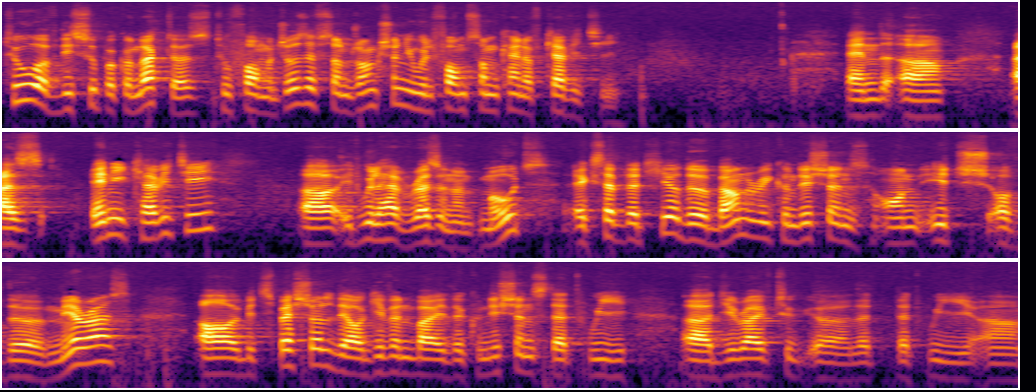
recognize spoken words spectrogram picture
two of these superconductors to form a Josephson junction, you will form some kind of cavity. And uh, as any cavity, uh, it will have resonant modes, except that here the boundary conditions on each of the mirrors are a bit special. They are given by the conditions that we derived to, uh, that, that we uh,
